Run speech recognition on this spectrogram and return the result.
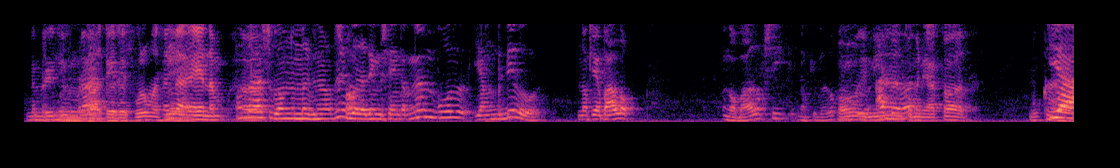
Enam ribu Enggak, 310 masih. enggak eh enam Oh, enggak, sebelum nomor benar terus juga ada yang bisa internet pul yang gede loh. Nokia balok. Enggak balok sih, Nokia balok. oh ini ada. ya, komunikator Bukan. Iya,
